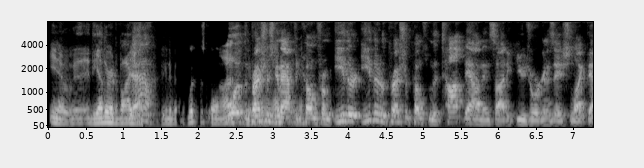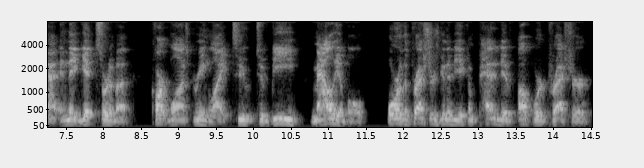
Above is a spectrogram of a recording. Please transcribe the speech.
You know, the other advisors. Yeah. Be, what's going on? Well, the pressure is going to have to come from either either the pressure comes from the top down inside a huge organization like that, and they get sort of a carte blanche green light to to be malleable or the pressure is going to be a competitive upward pressure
